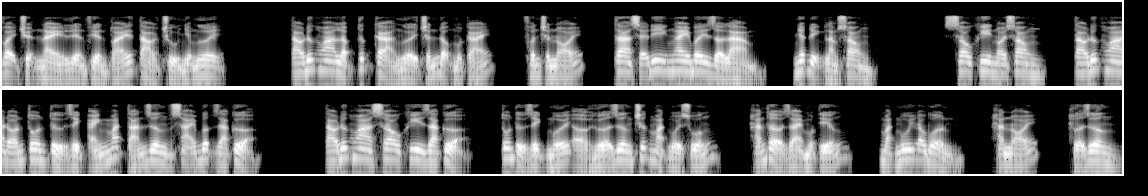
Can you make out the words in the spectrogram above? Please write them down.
vậy chuyện này liền phiền toái tào chủ nhiệm ngươi tào đức hoa lập tức cả người chấn động một cái phân chấn nói, ta sẽ đi ngay bây giờ làm, nhất định làm xong. Sau khi nói xong, tào đức hoa đón tôn tử dịch ánh mắt tán dương sai bước ra cửa. Tào đức hoa sau khi ra cửa, tôn tử dịch mới ở hứa dương trước mặt ngồi xuống, hắn thở dài một tiếng, mặt mũi đau buồn, hắn nói, hứa dương,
